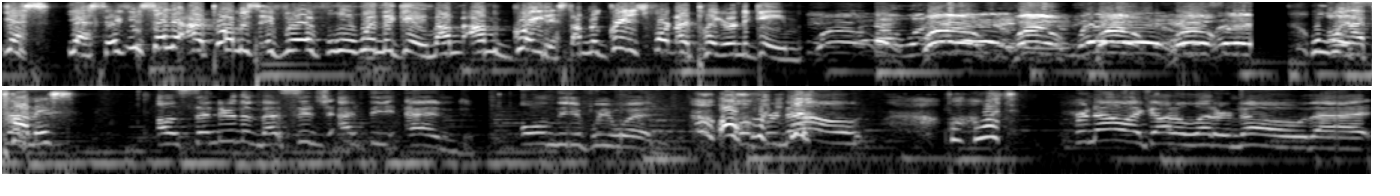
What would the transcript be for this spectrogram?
Yes, yes. If you send it, I promise. If, if we'll win the game, I'm, I'm greatest. I'm the greatest Fortnite player in the game. Whoa, whoa, Whoa, whoa, whoa, We'll win. I promise. I'll send her the message at the end, only if we win. Oh But for now. What? for now, I gotta let her know that.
